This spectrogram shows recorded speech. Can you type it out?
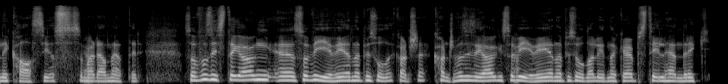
Nikasius, som ja. er det han heter. Så for siste gang eh, så vier vi en episode, kanskje, kanskje for siste gang, så vier vi en episode av Lyden av Curbs til Henrik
